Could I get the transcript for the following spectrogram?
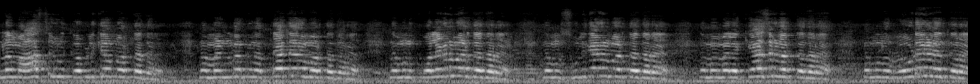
ನಮ್ಮ ಆಸ್ತಿಗಳು ಕಬಳಿಕೆ ಮಾಡ್ತಾ ಇದ್ದಾರೆ. ನಮ್ಮ ಹೆಣ್ಮಕ್ಳನ್ನ ಅತ್ಯಾಚಾರ ಮಾಡ್ತಾ ಇದ್ದಾರೆ. ನಮ್ಮನ್ನು ಕೊಲೆಗಳು ಮಾಡ್ತಾ ಇದ್ದಾರೆ. ನಮ್ಮನ್ನು ಸುಲಿಗೆಗಳು ಮಾಡ್ತಾ ಇದ್ದಾರೆ. ನಮ್ಮ ಮೇಲೆ ಕೇಸುಗಳು ಹಾಕ್ತಾ ಇದ್ದಾರೆ. ನಮ್ಮನ್ನು ರೌಡಿಗಳಂತಾರೆ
